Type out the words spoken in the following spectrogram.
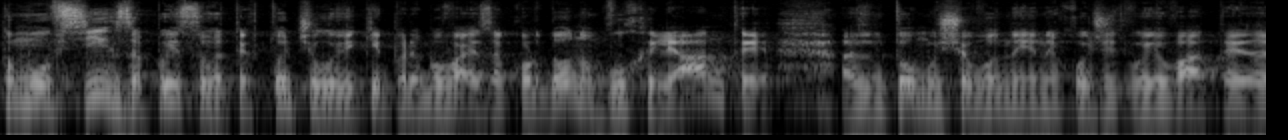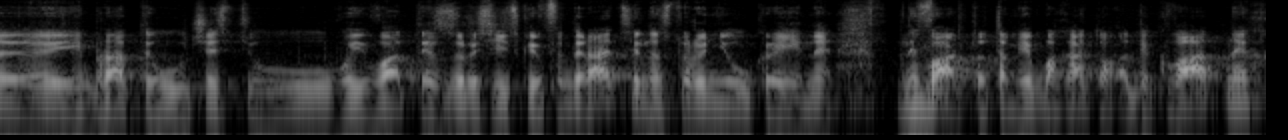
Тому всіх записувати, хто чоловіки перебуває за кордоном, в ухилянти, в тому, що вони не хочуть воювати е, і брати участь у воювати з Російською Федерацією на стороні України, не варто. Там є багато адекватних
